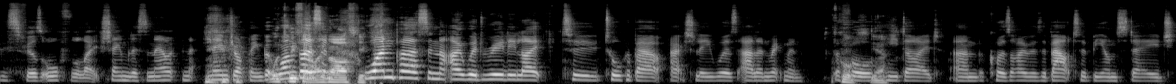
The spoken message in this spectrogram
this feels awful, like shameless na- name dropping. But Well, one fair, person, you. one person that I would really like to talk about actually was Alan Rickman course, before he died, um, because I was about to be on stage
